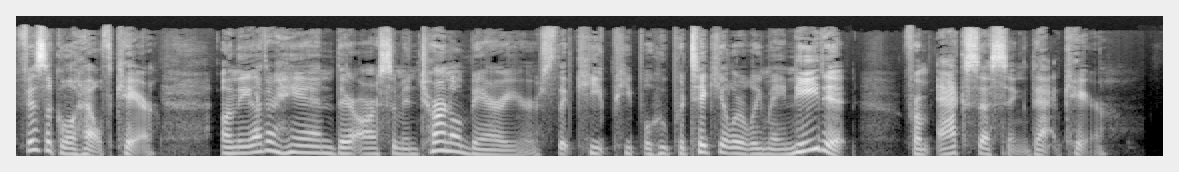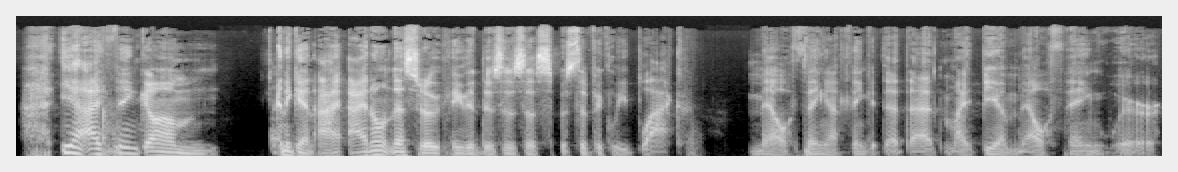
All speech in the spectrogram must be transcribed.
physical health care. On the other hand, there are some internal barriers that keep people who particularly may need it from accessing that care. Yeah, I think um, and again, I, I don't necessarily think that this is a specifically black male thing. I think that that might be a male thing where,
